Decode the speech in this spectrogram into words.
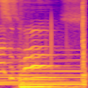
not supposed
